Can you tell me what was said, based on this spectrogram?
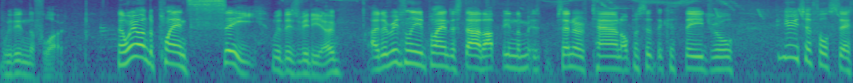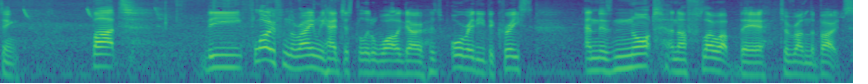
within the flow. Now we're on to plan C with this video. I'd originally planned to start up in the centre of town opposite the cathedral, beautiful setting. But the flow from the rain we had just a little while ago has already decreased and there's not enough flow up there to run the boats,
